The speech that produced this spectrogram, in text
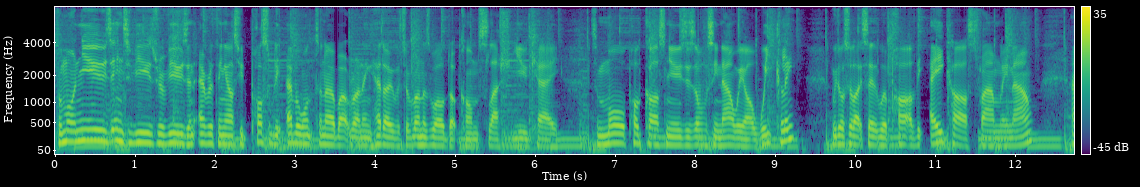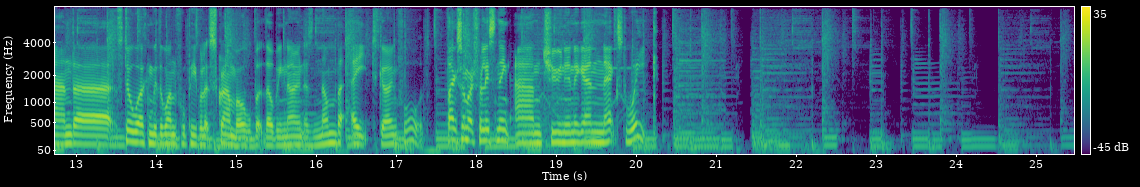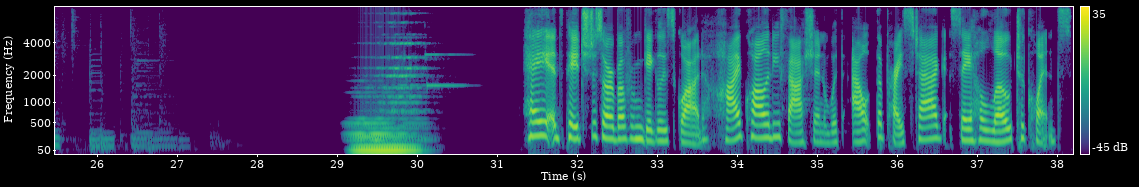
For more news, interviews, reviews, and everything else you'd possibly ever want to know about running, head over to runnersworld.com slash UK. Some more podcast news is obviously now we are weekly. We'd also like to say that we're part of the ACAST family now and uh, still working with the wonderful people at Scramble, but they'll be known as number eight going forward. Thanks so much for listening and tune in again next week. Hey, it's Paige DeSorbo from Giggly Squad. High quality fashion without the price tag. Say hello to Quince.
